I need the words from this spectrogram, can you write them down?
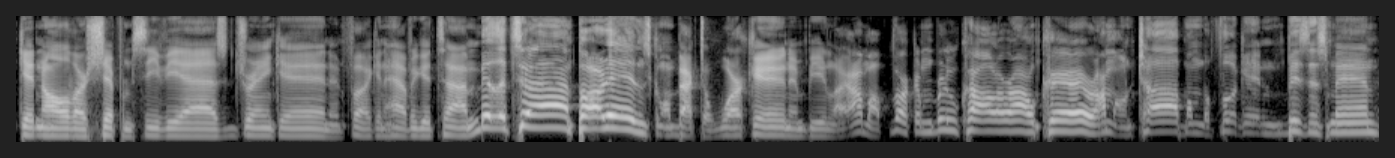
getting all of our shit from CVS, drinking and fucking having a good time, militant parties, going back to working and being like, I'm a fucking blue collar, I don't care, I'm on top, I'm the fucking businessman.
